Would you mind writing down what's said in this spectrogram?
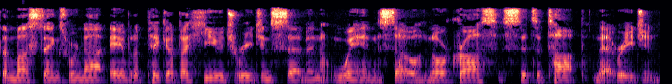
the Mustangs were not able to pick up a huge Region 7 win. So Norcross sits atop that region.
